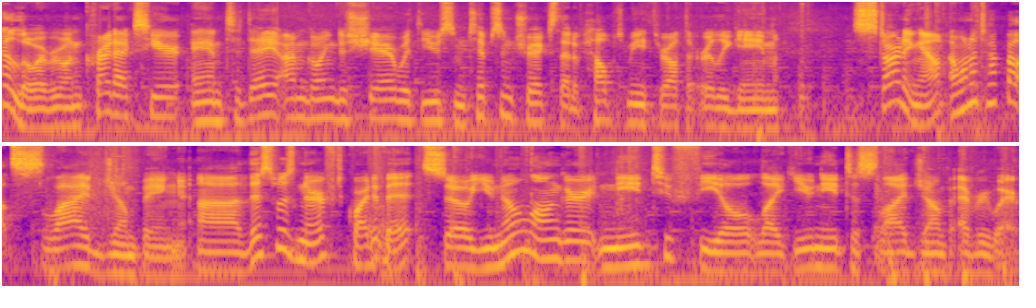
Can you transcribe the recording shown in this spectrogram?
Hello everyone, Krydax here, and today I'm going to share with you some tips and tricks that have helped me throughout the early game. Starting out, I want to talk about slide jumping. Uh, this was nerfed quite a bit, so you no longer need to feel like you need to slide jump everywhere.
